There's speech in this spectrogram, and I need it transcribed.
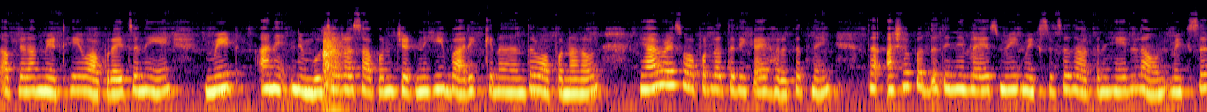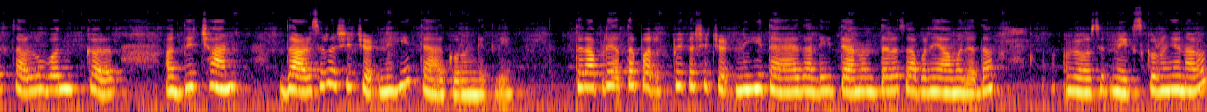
आपल्याला मीठ हे वापरायचं नाही आहे मीठ आणि निंबूचा रस आपण चटणी ही बारीक केल्यानंतर वापरणार आहोत. ह्या वेळेस वापरला तरी काही हरकत नाही. तर अशा पद्धतीने लयच मी मिक्सरचं झाकण हे लावून मिक्सर चालू बंद करत अगदी छान जाडसर अशी चटणी ही तयार करून घेतली. तर आपली आता परफेक्ट अशी चटणी ही तयार झाली. त्यानंतरच आपण यामध्ये आता व्यवस्थित मिक्स करून घेणार आहोत.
